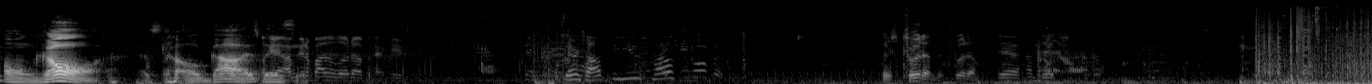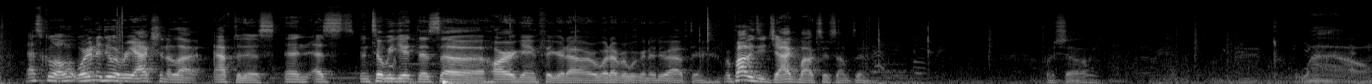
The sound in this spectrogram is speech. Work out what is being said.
oh God, That's, oh God, this Okay, man's- I'm gonna buy the load up back here. They're on top of you, Smiles? There's two of them. There's two of them. Yeah, I'm dead. That's cool. We're gonna do a reaction a lot after this, and as until we get this uh, horror game figured out or whatever we're gonna do after. We'll probably do Jackbox or something. For sure. Wow.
